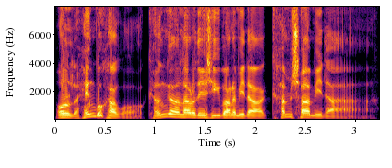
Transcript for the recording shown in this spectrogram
오늘도 행복하고 건강한 하루 되시기 바랍니다. 감사합니다.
